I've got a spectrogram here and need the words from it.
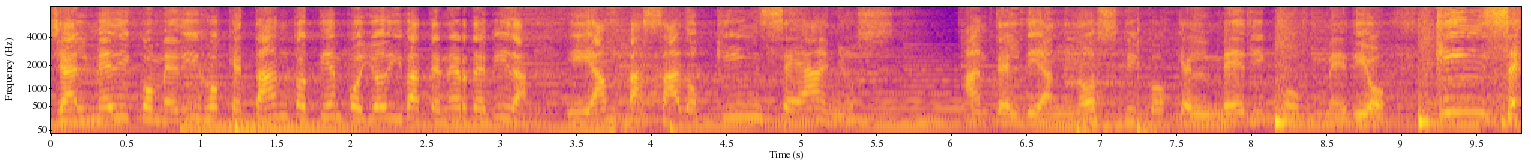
Ya el médico me dijo que tanto tiempo yo iba a tener de vida y han pasado 15 años ante el diagnóstico que el médico me dio. 15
